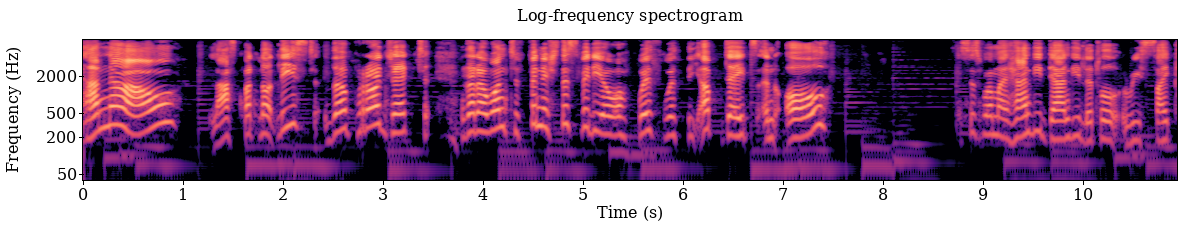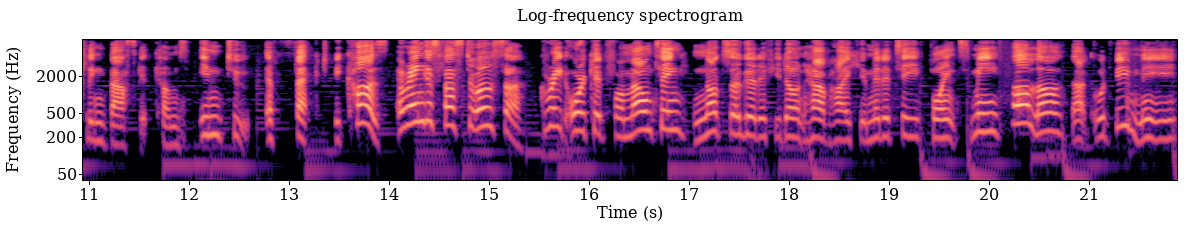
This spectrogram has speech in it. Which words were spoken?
And now, last but not least, the project that I want to finish this video off with, with the updates and all. This is where my handy dandy little recycling basket comes into effect because Aerangis fastuosa, great orchid for mounting, not so good if you don't have high humidity, points me, hello, that would be me.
